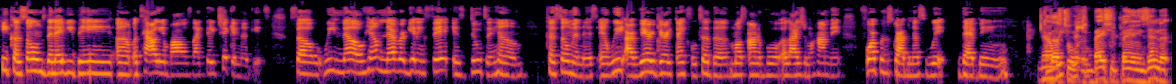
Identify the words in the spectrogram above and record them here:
He consumes the navy bean um, Italian balls like they chicken nuggets. So we know him never getting sick is due to him consuming this. And we are very, very thankful to the most honorable Elijah Muhammad for prescribing us with that bean. Now, that's two of the basic things in the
